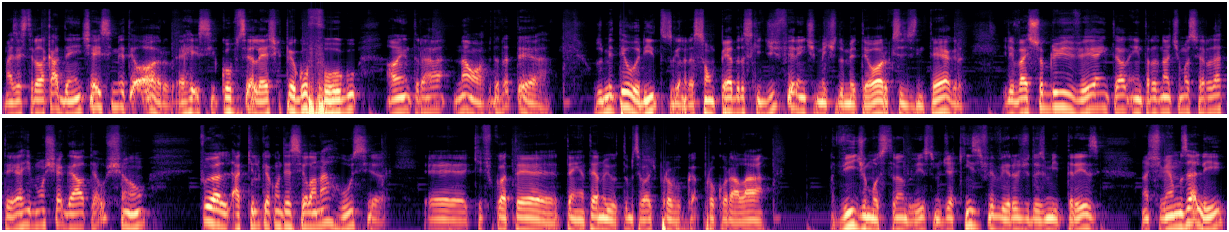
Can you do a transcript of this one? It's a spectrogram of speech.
Mas a estrela cadente é esse meteoro, é esse corpo celeste que pegou fogo ao entrar na órbita da Terra. Os meteoritos, galera, são pedras que, diferentemente do meteoro que se desintegra, ele vai sobreviver à entrada na atmosfera da Terra e vão chegar até o chão. Foi aquilo que aconteceu lá na Rússia é, que ficou até. Tem até no YouTube, você pode procurar lá vídeo mostrando isso. No dia 15 de fevereiro de 2013, nós tivemos ali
